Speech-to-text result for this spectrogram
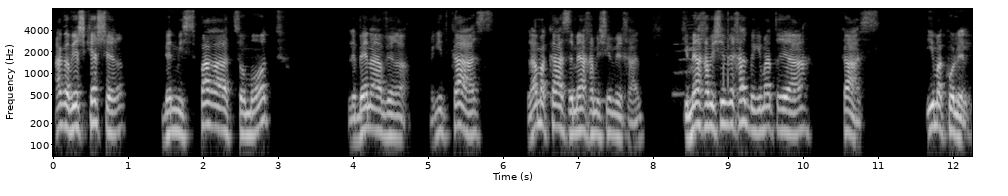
אגב, יש קשר בין מספר העצומות לבין העבירה. נגיד כעס, למה כעס זה 151? כי 151 בגימטריה כעס, עם הכולל.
